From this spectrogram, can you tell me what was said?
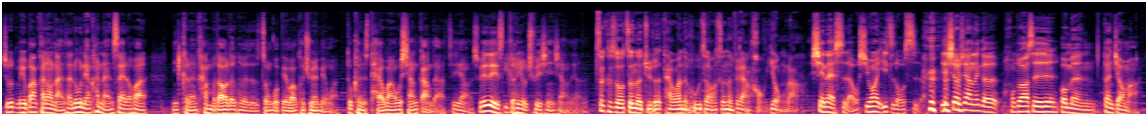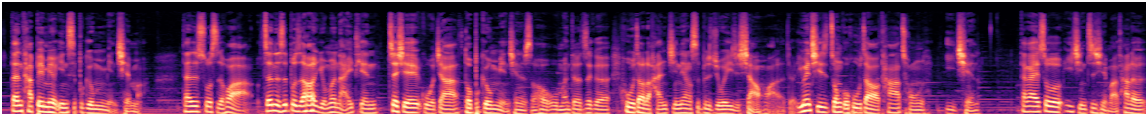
就没有办法看到南塞。如果你要看南塞的话，你可能看不到任何的中国背包客去那边玩，都可能是台湾或香港的、啊、这样，所以这也是一个很有趣的现象。这样，这个时候真的觉得台湾的护照真的非常好用啦。现在是啊，我希望一直都是啊，也就像那个洪都拉斯跟我们断交嘛，但他并没有因此不给我们免签嘛。但是说实话，真的是不知道有没有哪一天这些国家都不给我们免签的时候，我们的这个护照的含金量是不是就会一直下滑了？对，因为其实中国护照它从以前大概受疫情之前吧，它的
